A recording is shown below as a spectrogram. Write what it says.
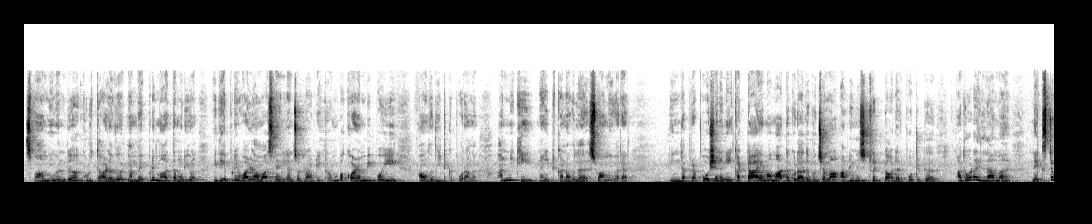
சுவாமி வந்து கொடுத்த அளவு நம்ம எப்படி மாற்ற முடியும்? இது எப்படி வாழலாம்? வாசனை இல்லைன்னு சொல்கிறா அப்படின்னு ரொம்ப குழம்பி போய் அவங்க வீட்டுக்கு போகிறாங்க அன்னைக்கு நைட் கனவில் சுவாமி வரார் இந்த ப்ரப்போஷனை நீ கட்டாயமாக மாற்றக்கூடாது புஜமா அப்படின்னு ஸ்ட்ரிக்ட் ஆர்டர் போட்டுட்டு அதோடு இல்லாமல் நெக்ஸ்ட்டு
